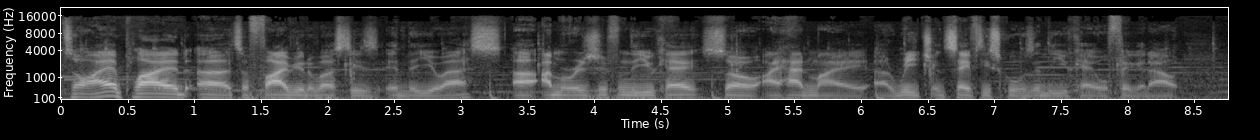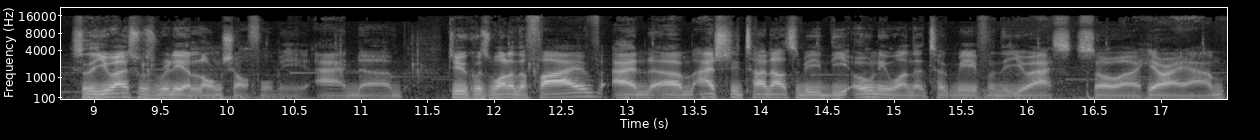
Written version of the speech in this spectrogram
So I applied uh, to five universities in the US. Uh, I'm originally from the UK, so I had my uh, reach and safety schools in the UK all figured out. So the US was really a long shot for me, and um, Duke was one of the five, and um, actually turned out to be the only one that took me from the US. So uh, here I am.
